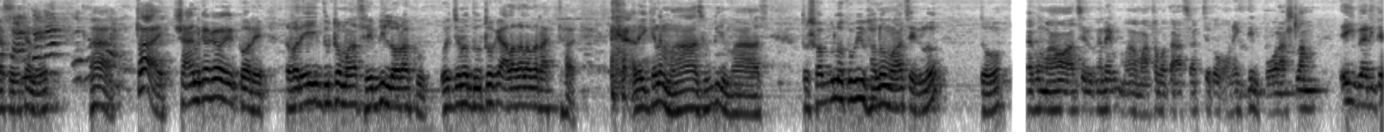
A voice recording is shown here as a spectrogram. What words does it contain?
দেখো এখানে হ্যাঁ তাই? সায়ন কাকাও এ করে। তারপর এই দুটো মাছ হেভি লড়াকু ওই জন্য দুটোকে আলাদা আলাদা রাখতে হয়। আর এইখানে মাছ উডি মাছ তো সবগুলো খুবই ভালো মাছ এগুলো। তো দেখো মাও আছে ওখানে মা মাথা মাথা আশ্রাচ্ছে তো অনেক দিন পর আসলাম। এই বাড়িতে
